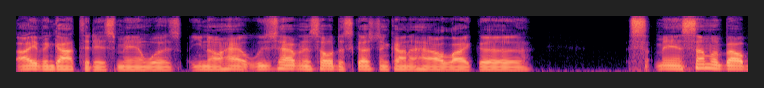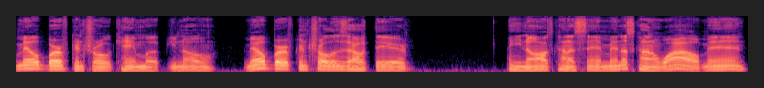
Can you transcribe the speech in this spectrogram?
I even got to this man was you know how we was having this whole discussion kind of how like uh man something about male birth control came up you know? Male birth control is out there you know I was kind of saying man that's kind of wild man.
